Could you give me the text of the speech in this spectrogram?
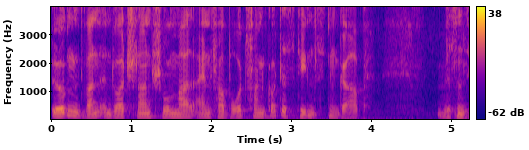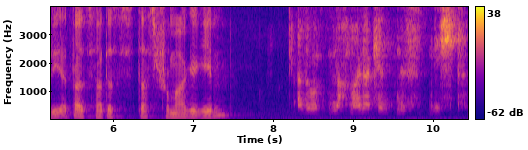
irgendwann in Deutschland schon mal ein Verbot von Gottesdiensten gab. Wissen Sie etwas, hat es das schon mal gegeben? Meiner nicht.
